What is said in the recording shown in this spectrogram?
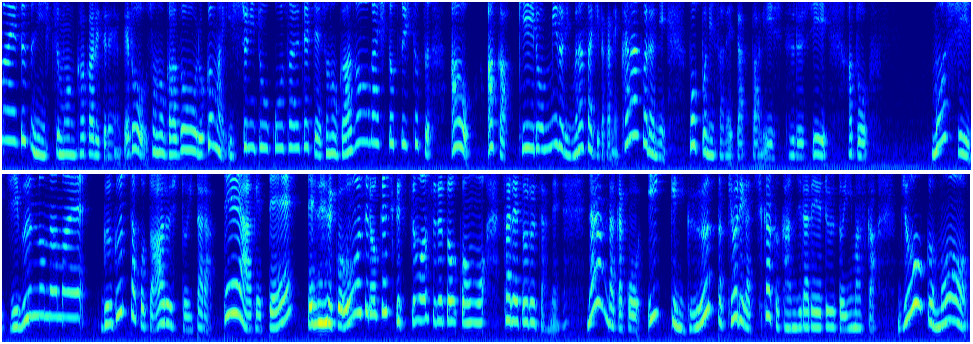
枚ずつに質問書かれてるんやけどその画像を6枚一緒に投稿されててその画像が一つ一つ青赤黄色緑紫とかねカラフルにポップにされてたりするしあともし自分の名前ググったことある人いたら手あげて。ってねこう面白おかしく質問する投稿もされとるじゃんね。なんだかこう一気にぐーっと距離が近く感じられると言いますか。ジョークも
